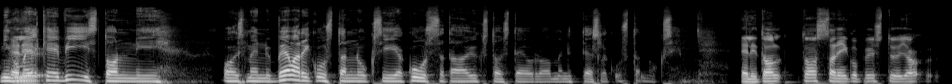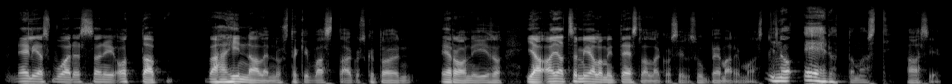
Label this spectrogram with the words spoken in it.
niin Eli... melkein viisi tonnia olisi mennyt Bemari-kustannuksiin ja 611 euroa on mennyt Tesla-kustannuksiin. Eli tuossa niinku pystyy jo neljäs vuodessa niin ottaa vähän hinnallennustakin vastaan, koska tuo ero on niin iso. Ja ajat sä mieluummin Teslalla kuin sillä sun Bemarimaasta? No ehdottomasti. Asia.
